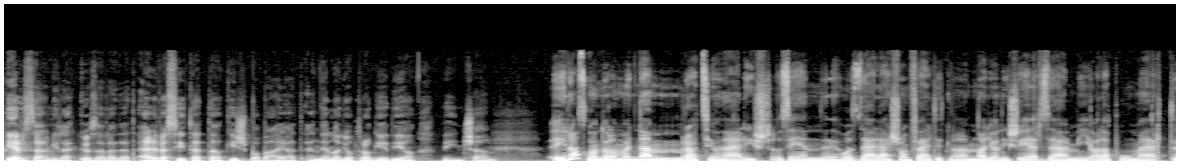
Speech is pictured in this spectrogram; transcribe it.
érzelmileg közeledett, elveszítette a kisbabáját? Ennél nagyobb tragédia nincsen. Én azt gondolom, hogy nem racionális az én hozzáállásom feltétlenül, nagyon is érzelmi alapú, mert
